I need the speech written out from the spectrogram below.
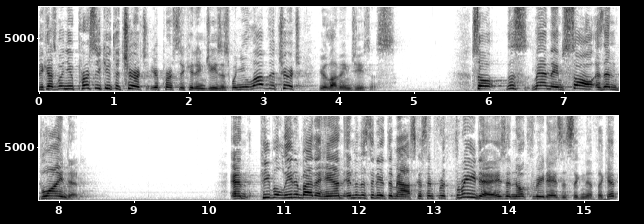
Because when you persecute the church, you're persecuting Jesus. When you love the church, you're loving Jesus. So this man named Saul is then blinded. And people lead him by the hand into the city of Damascus, and for three days, and note three days is significant,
